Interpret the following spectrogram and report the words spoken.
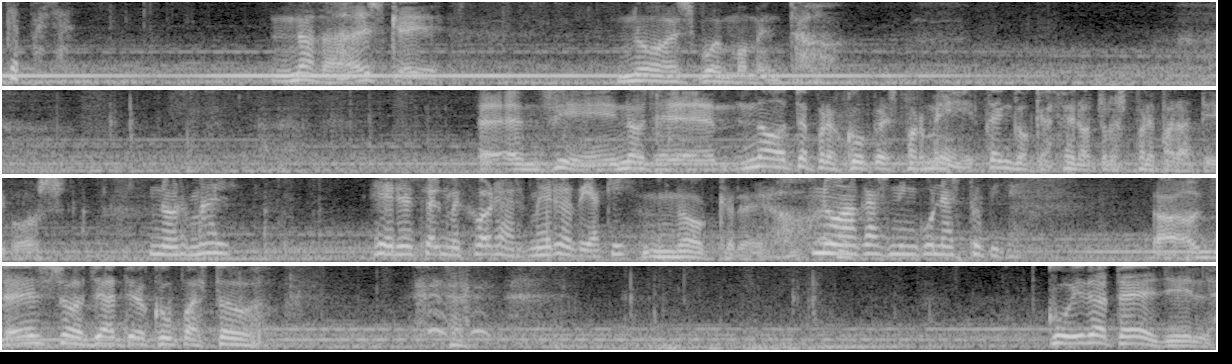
¿Qué pasa? Nada, es que no es buen momento. En fin, oye, no te preocupes por mí. Tengo que hacer otros preparativos. Normal. Eres el mejor armero de aquí. No creo. No hagas ninguna estupidez. Ah, de eso ya te ocupas tú. Cuídate, Jill.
